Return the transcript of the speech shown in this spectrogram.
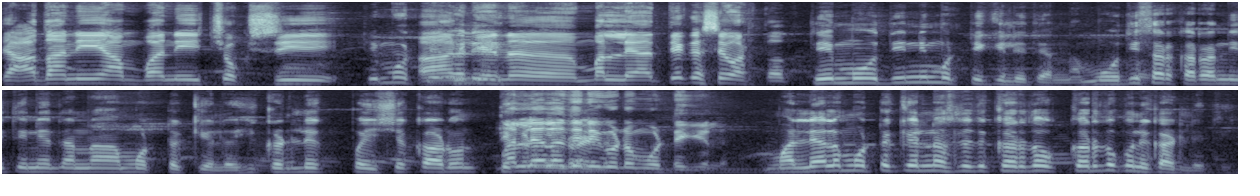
ते अदानी अंबानी चोक्सी ती मोठी झाली. आणखीन अं, मल्ल्या ते कसे वाटतात ते मोदींनी मोठी केली त्यांना. मोदी सरकारांनी तिने त्यांना मोठं केलं. इकडले पैसे काढून तिकडे मल्ल्याला त्यांनी. कुठं मोठे केलं? मल्ल्याला मोठं केलं नसलं ते कर्ज कर्ज कोणी काढले ती?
